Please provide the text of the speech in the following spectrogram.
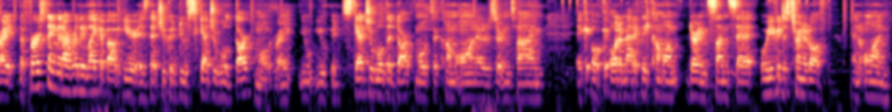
right? The first thing that I really like about here is that you could do schedule dark mode, right? You you could schedule the dark mode to come on at a certain time. It could, automatically come on during sunset, or you could just turn it off and on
